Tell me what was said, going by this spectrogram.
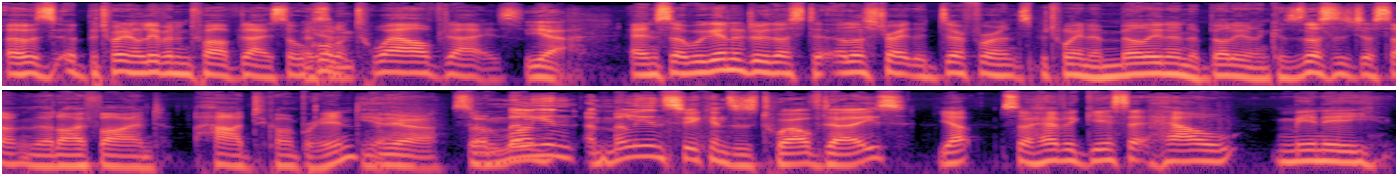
it was uh, between 11 and 12 days. So we'll Is call it- it 12 days. Yeah. And so we're going to do this to illustrate the difference between a million and a billion because this is just something that I find hard to comprehend. Yeah. So, a one- million, a million seconds is twelve days. Yep. So have a guess at how many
